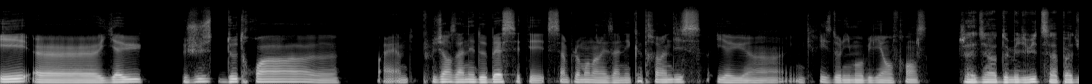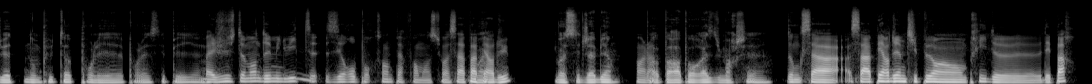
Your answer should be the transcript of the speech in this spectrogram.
Et euh, il y a eu juste 2-3, ouais, un petit- plusieurs années de baisse. C'était simplement dans les années 90. Il y a eu un- une crise de l'immobilier en France. J'allais dire 2008, ça n'a pas dû être non plus top pour les, pour les SCPI. Bah, justement, 2008, 0% de performance. Tu vois, ça n'a pas Ouais. perdu. Bah, c'est déjà bien Voilà. par rapport au reste du marché. Donc ça, ça a perdu un petit peu en prix de départ,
